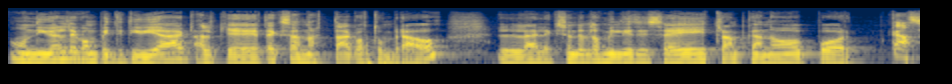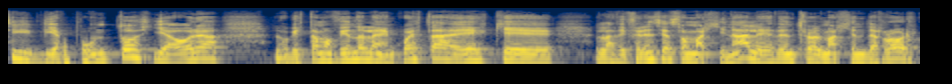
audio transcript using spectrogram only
un nivel de competitividad al que Texas no está acostumbrado. La elección del 2016, Trump ganó por casi 10 puntos y ahora lo que estamos viendo en las encuestas es que las diferencias son marginales dentro del margen de error.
